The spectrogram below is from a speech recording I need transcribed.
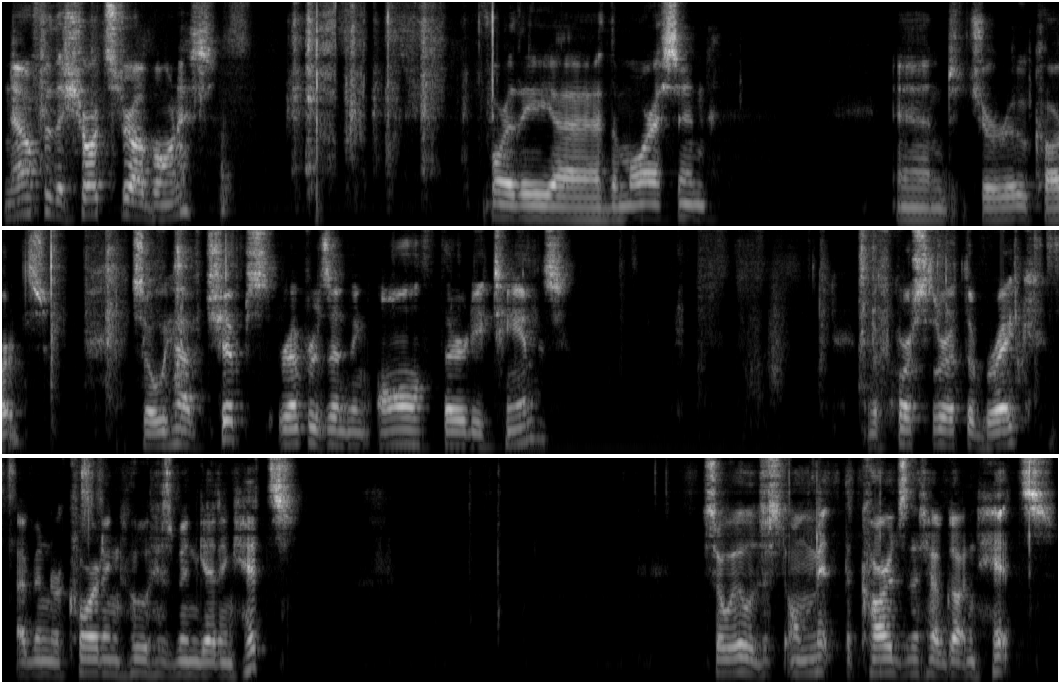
now for the short straw bonus for the uh, the Morrisonn and Giroux cards. So we have chips representing all 30 teams. And of course, throughout the break, I've been recording who has been getting hits. So we will just omit the cards that have gotten hits.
